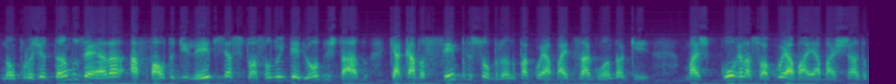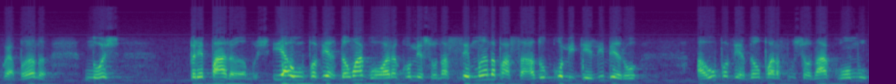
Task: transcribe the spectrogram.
Não projetamos era a falta de leitos e a situação no interior do estado, que acaba sempre sobrando para Cuiabá e desaguando aqui. Mas com relação a Cuiabá e a Baixada Cuiabana, nós preparamos. E a UPA Verdão agora começou na semana passada, o comitê liberou a UPA Verdão para funcionar como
